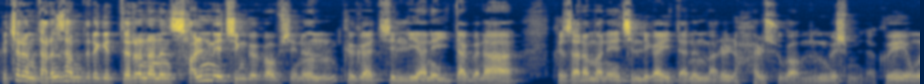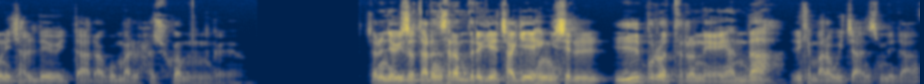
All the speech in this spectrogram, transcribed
그처럼 다른 사람들에게 드러나는 삶의 증거가 없이는 그가 진리 안에 있다거나 그 사람 안에 진리가 있다는 말을 할 수가 없는 것입니다. 그의 영혼이 잘 되어 있다라고 말을 할 수가 없는 거예요. 저는 여기서 다른 사람들에게 자기의 행실을 일부러 드러내야 한다 이렇게 말하고 있지 않습니다.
